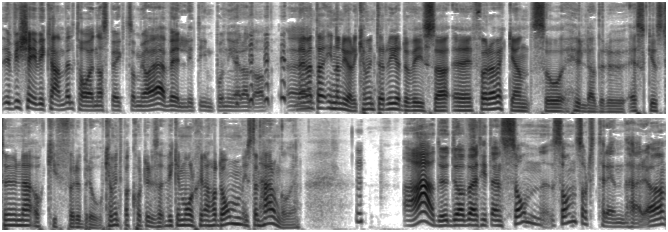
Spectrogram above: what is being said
i och för sig, vi kan väl ta en aspekt som jag är väldigt imponerad av. Eh, Nej vänta, innan du gör det, kan vi inte redovisa, eh, förra veckan så hyllade du Eskilstuna och KIF Örebro. Kan vi inte bara kort redovisa, vilken målskillnad har de just den här omgången? Ah, du, du har börjat hitta en sån, sån sorts trend här. Ja.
